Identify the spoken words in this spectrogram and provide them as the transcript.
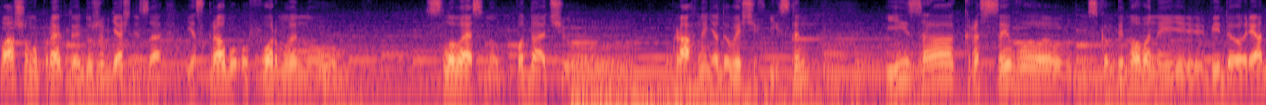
Вашому проєкту я дуже вдячний за яскраво оформлену словесну подачу прагнення до вищих істин і за красиво скомбінований відеоряд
